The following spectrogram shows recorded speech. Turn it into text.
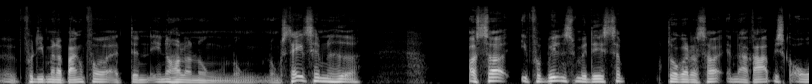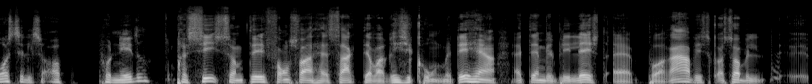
øh, fordi man er bange for, at den indeholder nogle, nogle, nogle statshemmeligheder. Og så i forbindelse med det, så dukker der så en arabisk oversættelse op på nettet. Præcis som det forsvaret havde sagt, der var risikoen med det her, at den vil blive læst af, på arabisk, og så vil øh,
